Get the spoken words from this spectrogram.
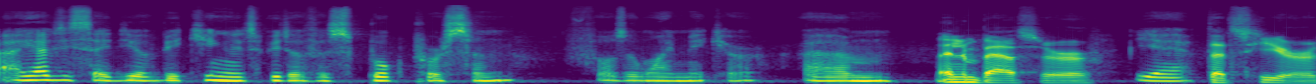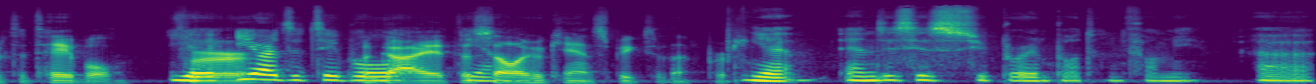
I have this idea of being a little bit of a spokesperson for the winemaker. Um, An ambassador yeah, that's here at the table. yeah. Here at the table, a guy at the yeah. cellar who can't speak to that person. Yeah, and this is super important for me. Uh,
